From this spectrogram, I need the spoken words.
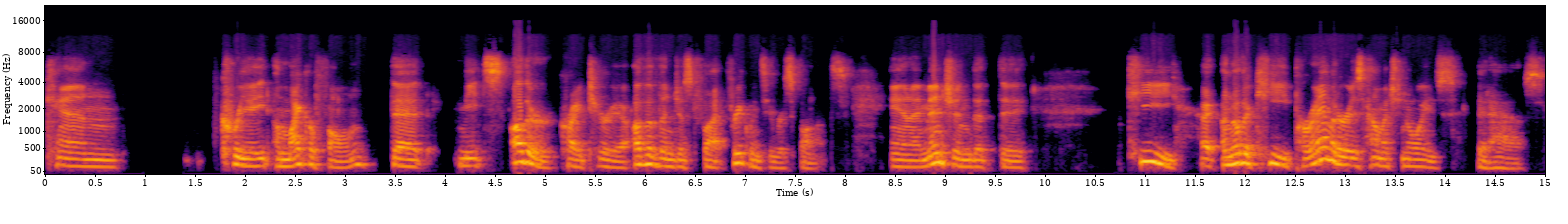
can create a microphone that meets other criteria other than just flat frequency response. And I mentioned that the key, another key parameter is how much noise it has.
